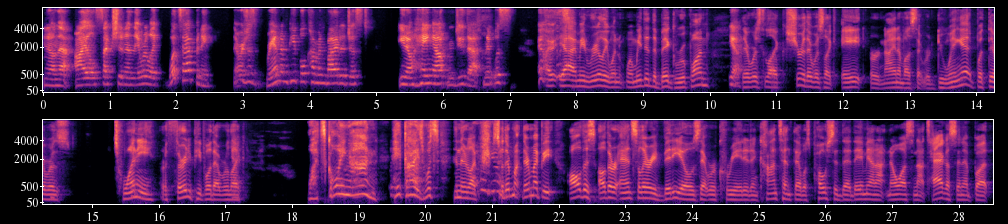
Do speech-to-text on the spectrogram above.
you know, in that aisle section and they were like, what's happening? There were just random people coming by to just, you know, hang out and do that. And it was, I, yeah i mean really when when we did the big group one Yeah. there was like sure there was like eight or nine of us that were doing it but there was 20 or 30 people that were like what's going on? Hey guys what's and they're like What are you so there might there might be all this other ancillary videos that were created and content that was posted that they may not know us and not tag us in it but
